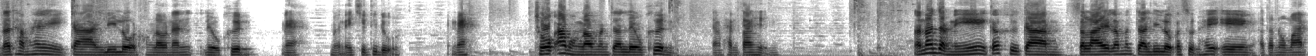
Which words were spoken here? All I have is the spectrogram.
และทำให้การรีโหลดของเรานั้นเร็วขึ้นเนี่ยเหมือนในคลิปที่ดูเห็นไหมโชคอัพของเรามันจะเร็วขึ้น อย่างทันตาเห็น แล้วนอกจากนี้ก็คือการสไลด์แล้วมันจะรีโหลดกระสุนให้เองอัตโนมัติ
